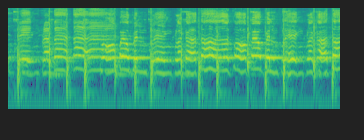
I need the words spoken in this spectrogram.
เป็นเพลงประกาศตาก็แป้วเป็นเพลงประกาศตาก็แป้วเป็นเพลงประกาศตา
